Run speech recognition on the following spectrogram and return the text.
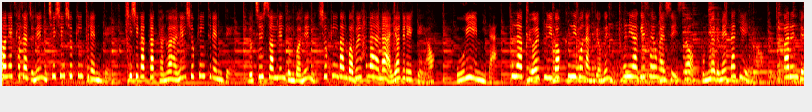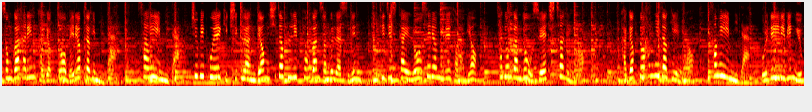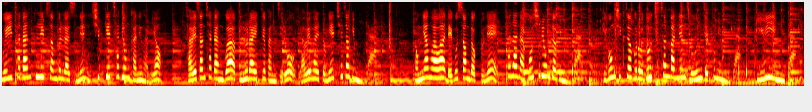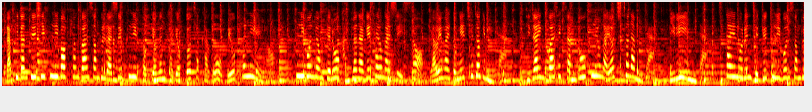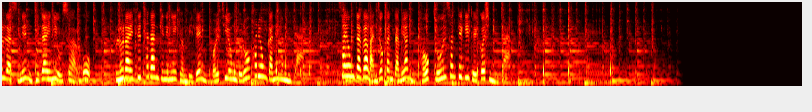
번에 찾아주는 최신 쇼핑 트렌드, 시시각각 변화하는 쇼핑 트렌드, 놓칠 수 없는 돈 버는 쇼핑 방법을 하나하나 알려드릴게요. 5위입니다. 클랍 듀얼 플립업 클립온 안경은 편리하게 사용할 수 있어 봄, 여름에 딱이에요. 빠른 배송과 할인 가격도 매력적입니다. 4위입니다. 슈비코의 긱시크 안경 시저 플립 형광 선글라스는 빈티지 스타일로 세련미를 더하며 착용감도 우수해 추천해요. 가격도 합리적이에요. 3위입니다. 올데이 리빙 UV 차단 클립 선글라스는 쉽게 착용 가능하며 자외선 차단과 블루라이트 방지로 야외 활동에 최적입니다. 경량화와 내구성 덕분에 편안하고 실용적입니다. 비공식적으로도 추천받는 좋은 제품입니다. 2위입니다. 라피던트 C 플립업 형광 선글라스 클립 덕경은 가격도 착하고 매우 편리해요. 클립온 형태로 간편하게 사용할 수 있어 야외 활동에 최적입니다. 디자인과 색상도 훌륭하여 추천합니다. 1위입니다. 스타일홀은 Z 클립온 선글라스는 디자인이 우수하고 블루라이트 차단 기능이 겸비된 멀티 용도로 활용 가능합니다. 사용자가 만족한다면 더욱 좋은 선택이 될 것입니다.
